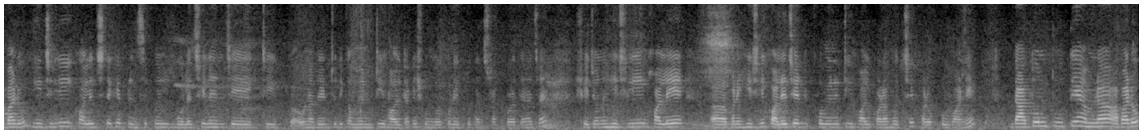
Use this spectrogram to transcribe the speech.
আবারও হিজলি কলেজ থেকে প্রিন্সিপাল বলেছিলেন যে একটি, ওনাদের যদি কমিউনিটি হলটাকে সুন্দর করে একটু কনস্ট্রাক্ট করে দেওয়া যায় সেই জন্য হিজলি হলে মানে হিজলি কলেজের কমিউনিটি হল করা হচ্ছে খড়গপুর ওয়ানে। দাঁতন টুতে আমরা আবারও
